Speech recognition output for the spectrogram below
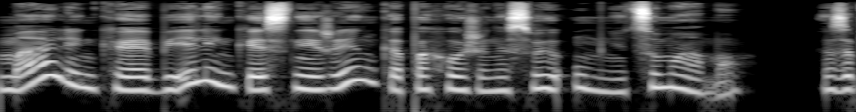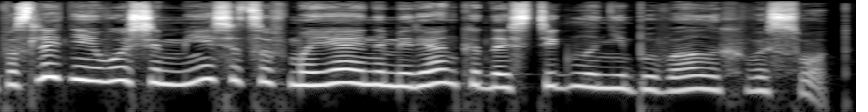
Маленькая беленькая снежинка, похожая на свою умницу маму. За последние восемь месяцев моя иномерянка достигла небывалых высот.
